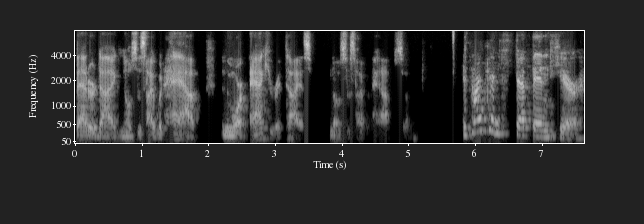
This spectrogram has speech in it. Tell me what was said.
better diagnosis I would have, and the more accurate diagnosis I would have. So, if I can step in here,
